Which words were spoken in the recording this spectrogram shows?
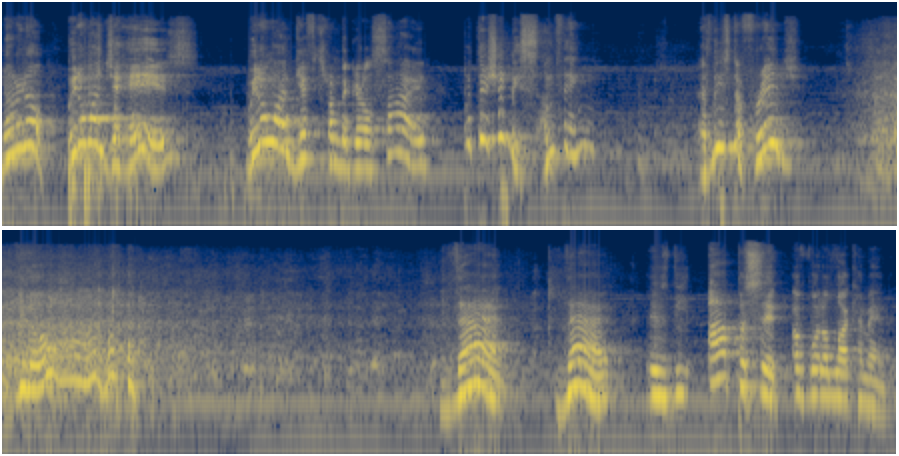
no, no, no. We don't want jahez. We don't want gifts from the girl's side, but there should be something. At least a fridge. You know? that, that is the opposite of what Allah commanded.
